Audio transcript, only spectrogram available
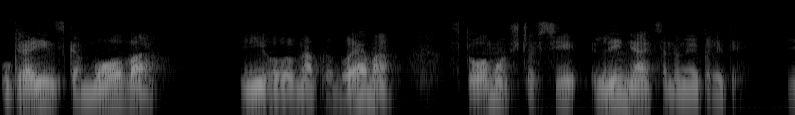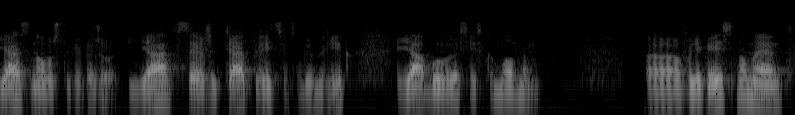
Українська мова, її головна проблема в тому, що всі ліняться на неї прийти. Я знову ж таки кажу: я все життя, 31 рік, я був російськомовним. Е, В якийсь момент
